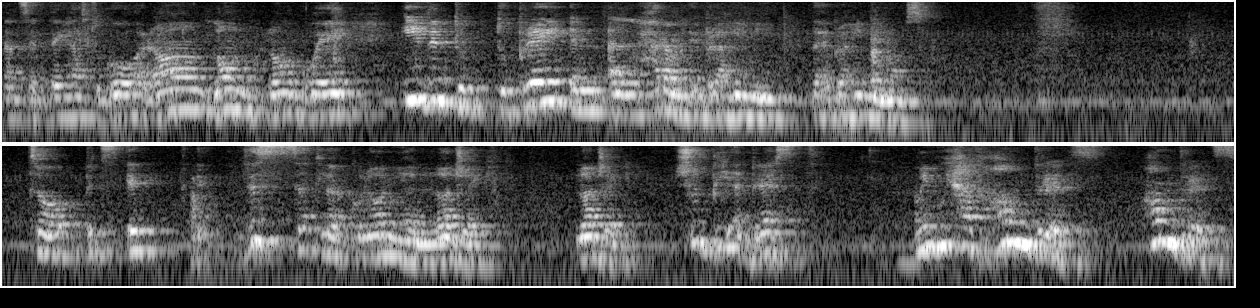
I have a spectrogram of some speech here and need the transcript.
That's it. They have to go around, long, long way, even to, to pray in Al-Haram al-Ibrahimi, the Ibrahimi mosque. So it's, it, it, this settler colonial logic, logic should be addressed. I mean, we have hundreds, hundreds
